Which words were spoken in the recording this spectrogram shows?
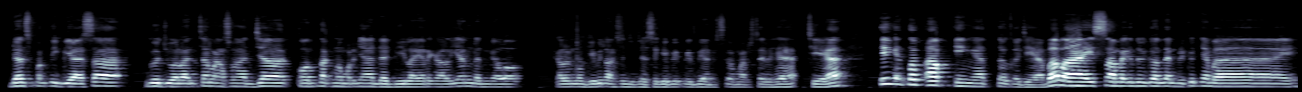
Dan seperti biasa, gue jualan car langsung aja kontak nomornya ada di layar kalian. Dan kalau kalian mau GB langsung di jasa GPPB underscore Marcel CH. Ingat top up, ingat toko CH. Bye-bye, sampai ketemu di konten berikutnya, bye.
